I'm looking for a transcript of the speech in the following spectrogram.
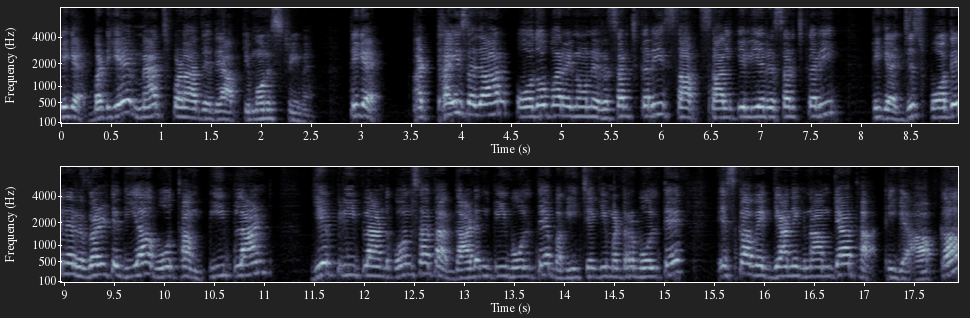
ठीक है बट ये मैथ्स पढ़ाते थे आपकी मोनिस्ट्री में। ठीक है, अट्ठाईस हज़ार पौधों पर इन्होंने रिसर्च करी, सात साल के लिए रिसर्च करी। ठीक है, जिस पौधे ने रिज़ल्ट दिया, वो था पी प्लांट ये प्री प्लांट कौन सा था? गार्डन पी बोलते हैं, बगीचे की मटर बोलते इसका वैज्ञानिक नाम क्या था? ठीक है, आपका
